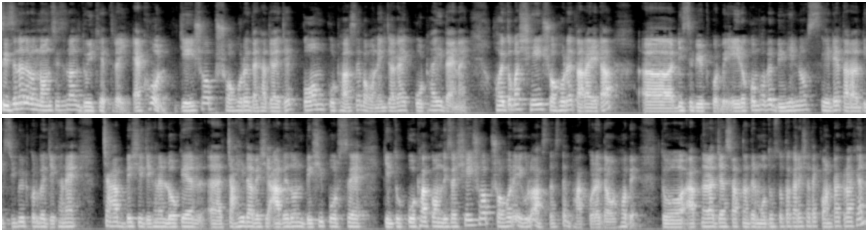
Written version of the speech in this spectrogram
সিজনাল এবং নন সিজনাল দুই ক্ষেত্রেই। এখন যেই সব শহরে দেখা যায় যে কম কোঠা আছে বা অনেক জায়গায় কোঠাই দেয় নাই, হয়তোবা সেই শহরে তারা এটা ডিস্ট্রিবিউট করবে। এইরকমভাবে বিভিন্ন সেটে তারা ডিস্ট্রিবিউট করবে যেখানে চাপ বেশি, যেখানে লোকের চাহিদা বেশি, আবেদন বেশি পড়ছে, কিন্তু কোঠা কম দিছে, সেই সব শহরে এগুলো আস্তে আস্তে ভাগ করে দেওয়া হবে। তো আপনারা জাস্ট আপনাদের মধ্যস্থতাকারীর সাথে কন্ট্যাক্ট রাখেন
